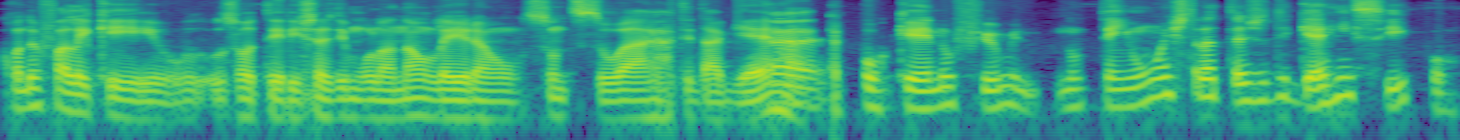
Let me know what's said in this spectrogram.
quando eu falei que os roteiristas de Mulan não leram Sun Tzu, a arte da guerra, é. é porque no filme não tem uma estratégia de guerra em si, pô.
